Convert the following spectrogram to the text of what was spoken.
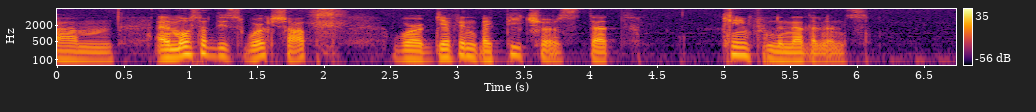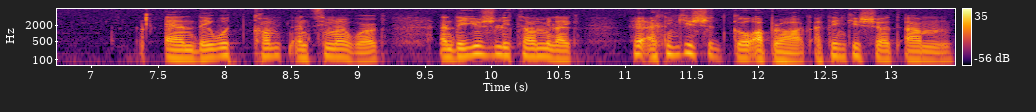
um, and most of these workshops were given by teachers that came from the Netherlands. And they would come and see my work, and they usually tell me like, "Hey, I think you should go abroad. I think you should um,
